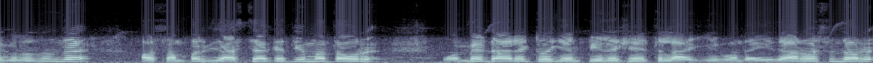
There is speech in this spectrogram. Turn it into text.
ಆಗಿರೋದ್ರಿಂದ ಅವ್ರ ಸಂಪರ್ಕ ಜಾಸ್ತಿ ಆಕೈತಿ ಮತ್ತು ಅವ್ರು ಒಮ್ಮೆ ಡೈರೆಕ್ಟ್ ಹೋಗಿ ಎಂ ಪಿ ಎಲೆಕ್ಷನ್ ಐತಿಲ್ಲ ಈಗ ಒಂದು ಐದಾರು ವರ್ಷದಿಂದ ಅವ್ರು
